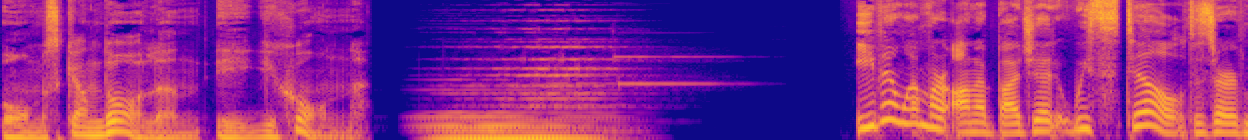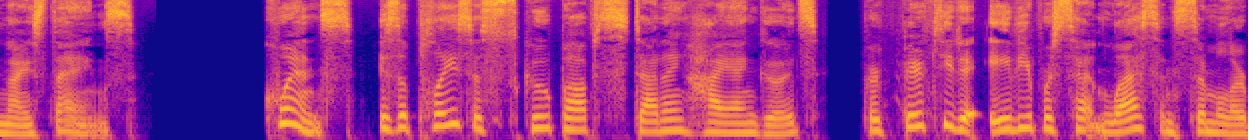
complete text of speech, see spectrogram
om skandalen i Gijon. Even when we're on a budget we still deserve nice things. Quince is a place to scoop up stunning high-end goods for 50 to 80% less than similar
